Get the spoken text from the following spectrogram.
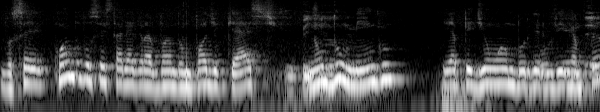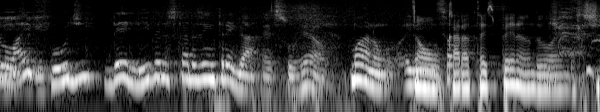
você, quando você estaria gravando um podcast num domingo, ia pedir um hambúrguer vegan pelo delivery. iFood, delivery, os caras iam entregar. É surreal. Mano, Então, o isso- cara tá esperando lá embaixo.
